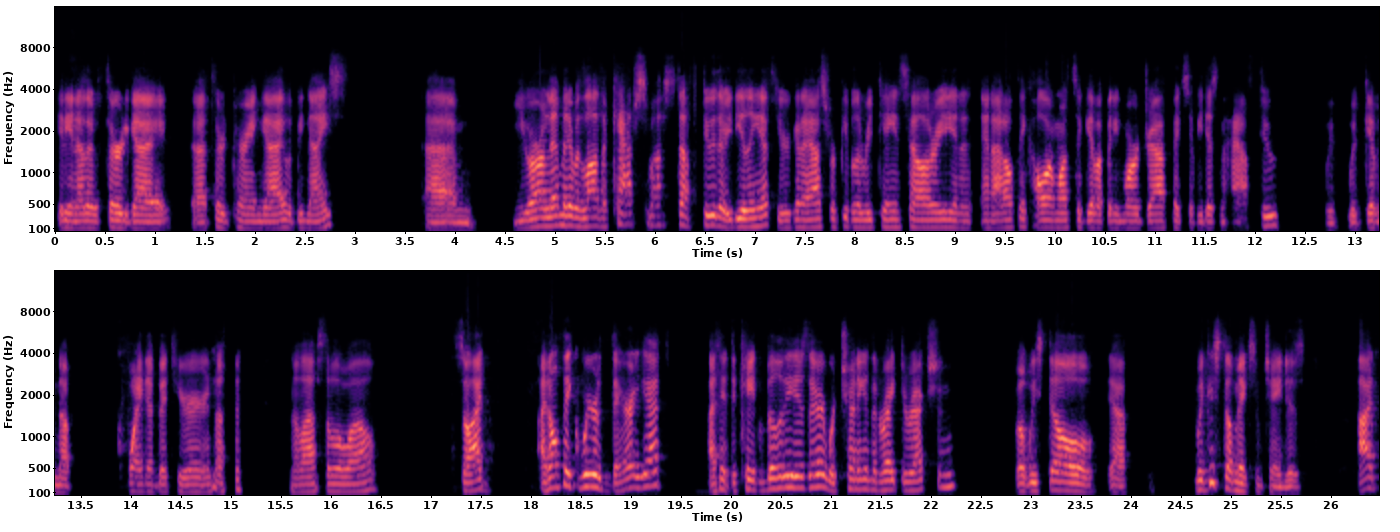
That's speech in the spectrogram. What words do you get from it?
getting another third guy, uh, third pairing guy would be nice. Um, you are limited with a lot of cap stuff too that you're dealing with. You're going to ask for people to retain salary, and and I don't think Holland wants to give up any more draft picks if he doesn't have to. We've we've given up quite a bit here in the, in the last little while, so I I don't think we're there yet. I think the capability is there. We're trending in the right direction, but we still yeah we can still make some changes. I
